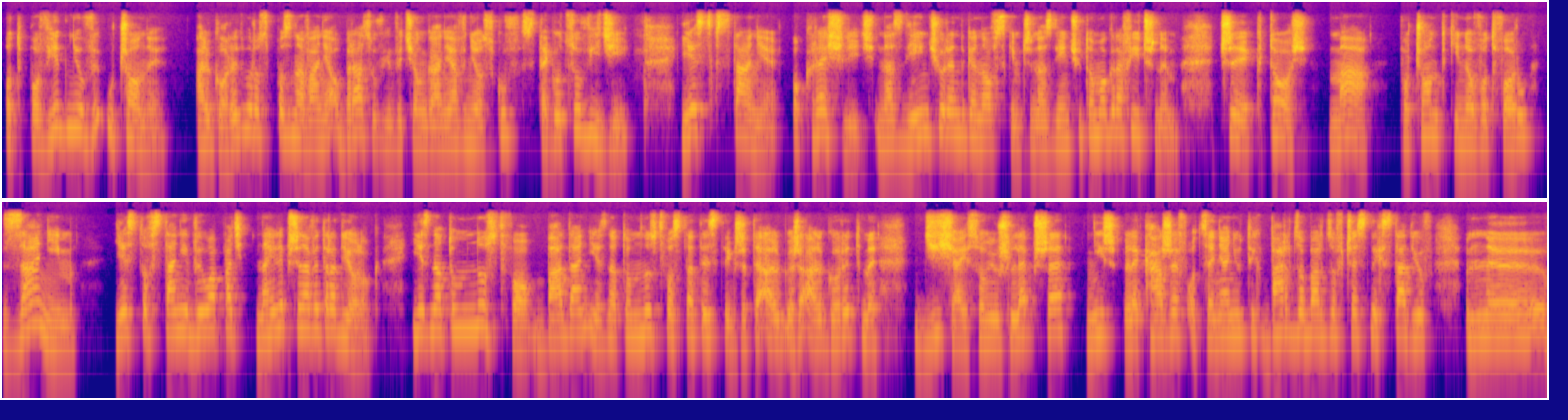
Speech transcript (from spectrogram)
odpowiednio wyuczony, algorytm rozpoznawania obrazów i wyciągania wniosków z tego, co widzi, jest w stanie określić na zdjęciu rentgenowskim czy na zdjęciu tomograficznym, czy ktoś ma początki nowotworu, zanim jest to w stanie wyłapać najlepszy nawet radiolog. Jest na to mnóstwo badań, jest na to mnóstwo statystyk, że te że algorytmy dzisiaj są już lepsze niż lekarze w ocenianiu tych bardzo, bardzo wczesnych stadiów e,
